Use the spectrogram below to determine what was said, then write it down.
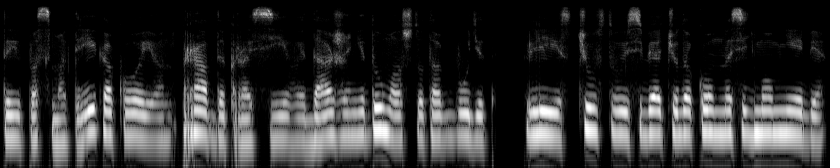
Ты посмотри, какой он, правда красивый. Даже не думал, что так будет. Лис, чувствую себя чудаком на седьмом небе.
